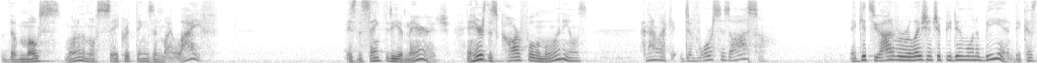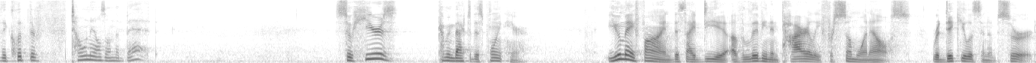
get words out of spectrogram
the most, one of the most sacred things in my life is the sanctity of marriage. And here's this car full of millennials, and they're like, divorce is awesome. It gets you out of a relationship you didn't want to be in because they clip their f- toenails on the bed. So here's coming back to this point here. You may find this idea of living entirely for someone else ridiculous and absurd.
